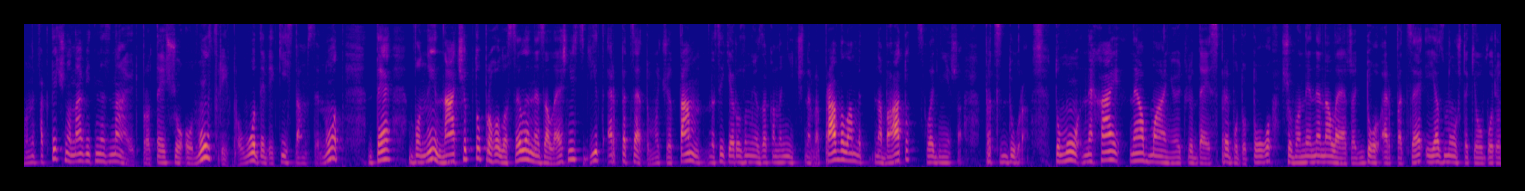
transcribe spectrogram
Вони фактично навіть не знають про те, що Онуфрій проводив якийсь там синод, де вони начебто проголосили незалежність від РПЦ, тому що там, наскільки я розумію, за канонічними правилами набагато складніша процедура. Тому нехай не обманюють людей з приводу того, що вони не належать до РПЦ. І я знову ж таки говорю,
